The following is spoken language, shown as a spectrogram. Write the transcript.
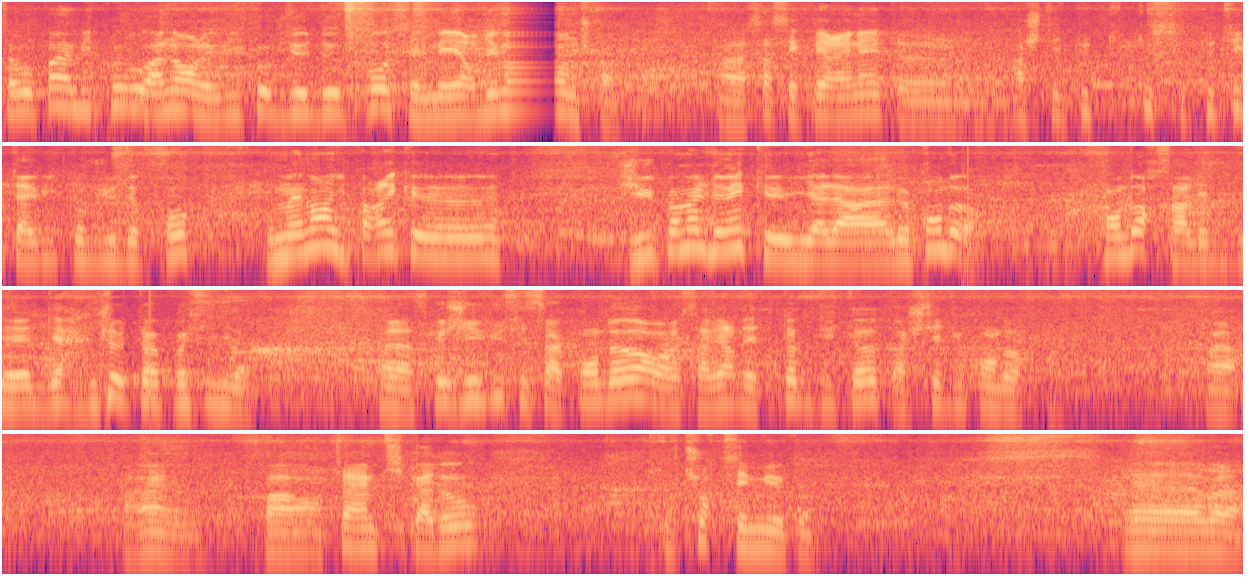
Ça vaut pas un Vico? Ah non, le Vico Vieux 2 Pro, c'est le meilleur du monde, je crois. Voilà, ça c'est clair et net. euh, achetez tout, tout, tout de suite un Vico Vieux 2 Pro. Ou maintenant, il paraît que j'ai vu pas mal de mecs, il y a le Condor. Condor, ça a l'air d'être le top aussi. Là. Voilà, ce que j'ai vu, c'est ça. Condor, euh, ça a l'air d'être top du top. Achetez du Condor. Voilà. Enfin, on fait un petit cadeau. Je trouve toujours que c'est mieux. Quoi. Euh, voilà.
